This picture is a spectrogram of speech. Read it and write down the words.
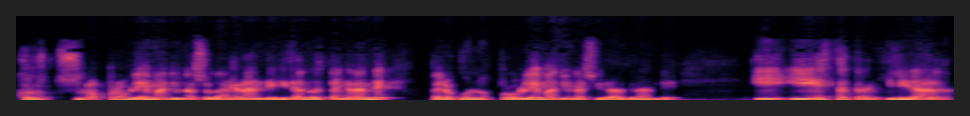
con los problemas de una ciudad grande, quizás no es tan grande, pero con los problemas de una ciudad grande. Y, y esta tranquilidad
